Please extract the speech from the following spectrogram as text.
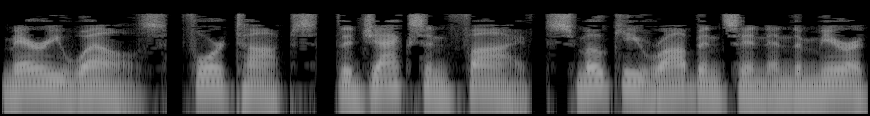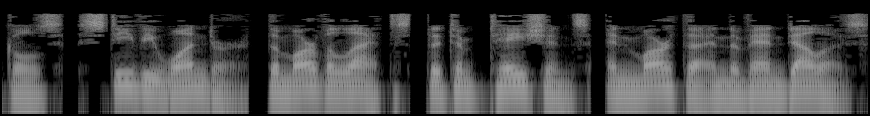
Mary Wells, Four Tops, The Jackson 5, Smokey Robinson and the Miracles, Stevie Wonder, The Marvelettes, The Temptations, and Martha and the Vandellas.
